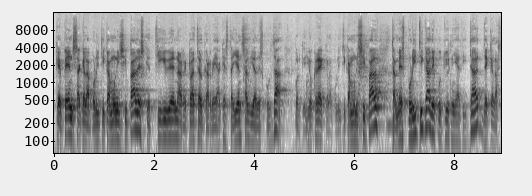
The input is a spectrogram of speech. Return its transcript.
que pensa que la política municipal és que estigui ben arreglat el carrer. Aquesta gent s'hauria d'escoltar, perquè jo crec que la política municipal també és política de quotidianitat, de que les,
